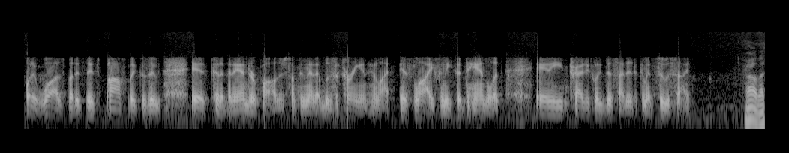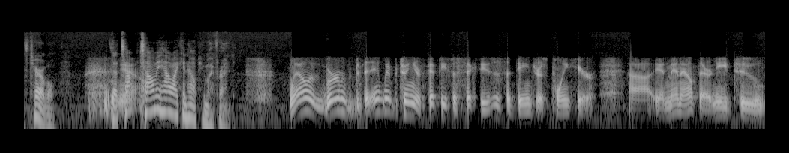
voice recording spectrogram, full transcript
what it was, but it's, it's possibly because it, it could have been andropause or something that it was occurring in his life, and he couldn't handle it, and he tragically decided to commit suicide. Oh, that's terrible. Yeah. tell me how I can help you, my friend. Well, we're anywhere between your 50s to 60s. This is a dangerous point here, uh, and men out there need to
